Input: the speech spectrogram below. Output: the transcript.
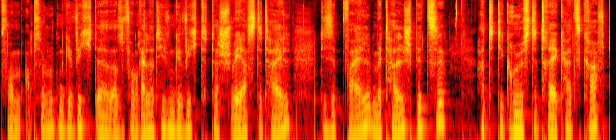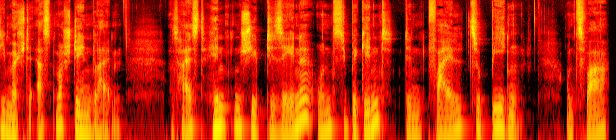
vom absoluten Gewicht, äh, also vom relativen Gewicht das schwerste Teil. Diese Pfeil-Metallspitze hat die größte Trägheitskraft, die möchte erstmal stehen bleiben. Das heißt, hinten schiebt die Sehne und sie beginnt den Pfeil zu biegen. Und zwar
